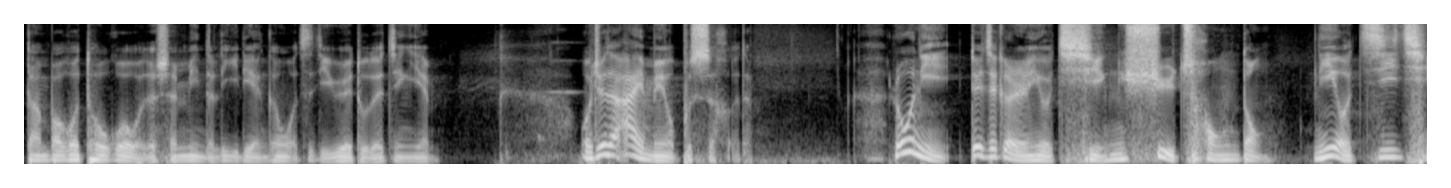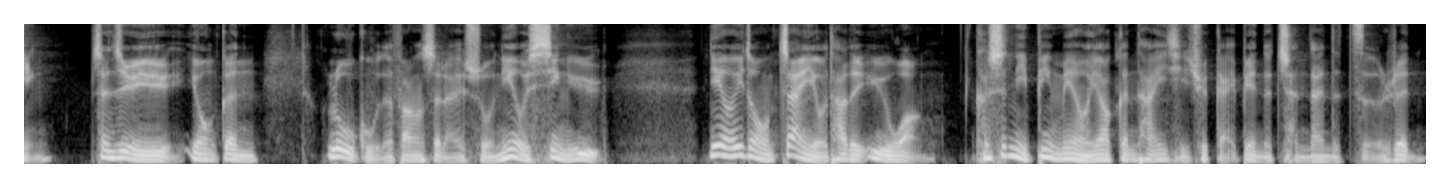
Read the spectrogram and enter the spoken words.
当然包括透过我的生命的历练跟我自己阅读的经验，我觉得爱没有不适合的。如果你对这个人有情绪冲动，你有激情，甚至于用更露骨的方式来说，你有性欲，你有一种占有他的欲望，可是你并没有要跟他一起去改变的承担的责任。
